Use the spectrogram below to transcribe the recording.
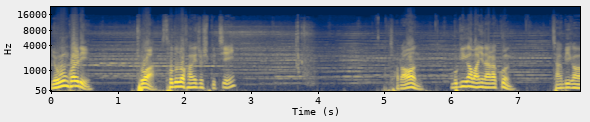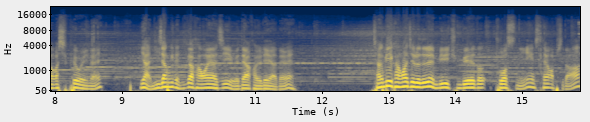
영웅 관리. 좋아, 서둘러 강해지고 싶겠지? 저런, 무기가 많이 나갔군. 장비 강화가 실패 보이네. 야, 네 장비는 네가 강화해야지. 왜 내가 관리해야 돼? 장비 강화 재료들은 미리 준비해 둬- 두었으니 사용합시다.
